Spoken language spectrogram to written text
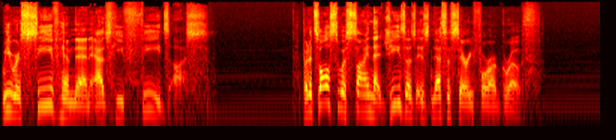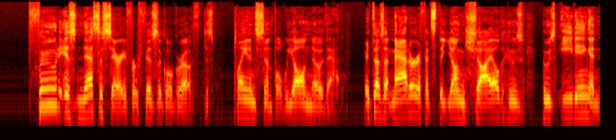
We receive Him then as He feeds us but it's also a sign that Jesus is necessary for our growth. Food is necessary for physical growth, just plain and simple. We all know that. It doesn't matter if it's the young child who's, who's eating and,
